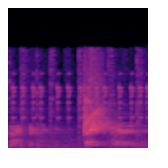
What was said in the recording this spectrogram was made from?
Battle. Falco.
